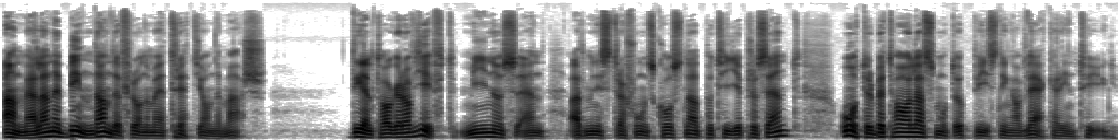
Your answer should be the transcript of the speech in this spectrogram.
Anmälan är bindande från och med 30 mars. Deltagaravgift minus en administrationskostnad på 10% återbetalas mot uppvisning av läkarintyg.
